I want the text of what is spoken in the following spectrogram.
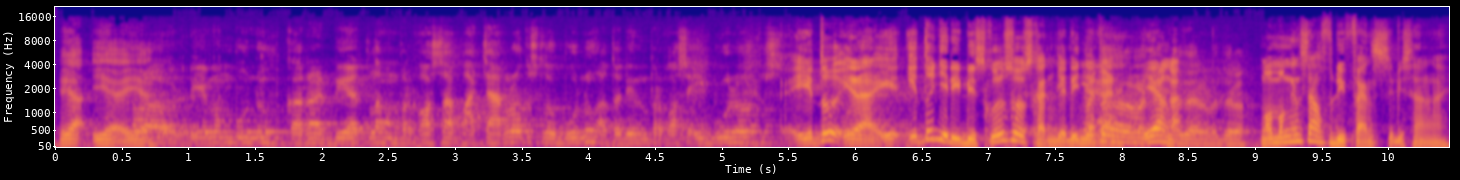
Ya, iya, iya. Kalau dia membunuh karena dia telah memperkosa pacar lo terus lo bunuh atau dia memperkosa ibu lo terus Itu ya itu jadi diskursus kan jadinya Betul, kan. betul, Iya nggak? betul, betul. Ngomongin self defense di sana.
